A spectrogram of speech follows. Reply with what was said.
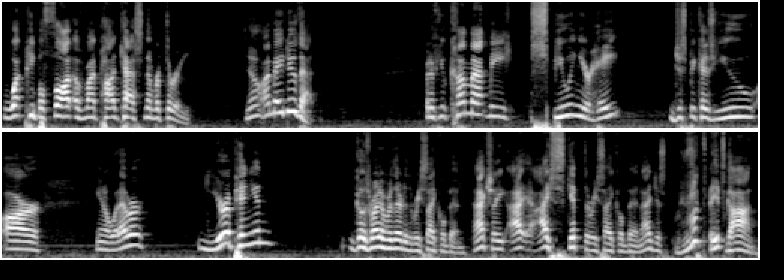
what people thought of my podcast number three. You know, I may do that. But if you come at me spewing your hate just because you are, you know, whatever, your opinion goes right over there to the recycle bin. Actually, I I skipped the recycle bin. I just it's gone.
